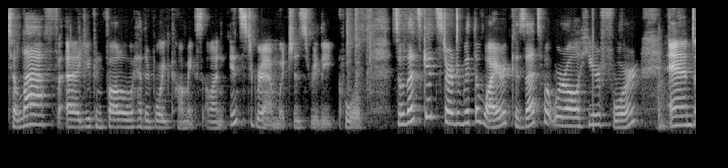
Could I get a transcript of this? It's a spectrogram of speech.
to laugh, uh, you can follow Heather Boyd Comics on Instagram, which is really cool. So let's get started with the wire because that's what we're all here for. And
